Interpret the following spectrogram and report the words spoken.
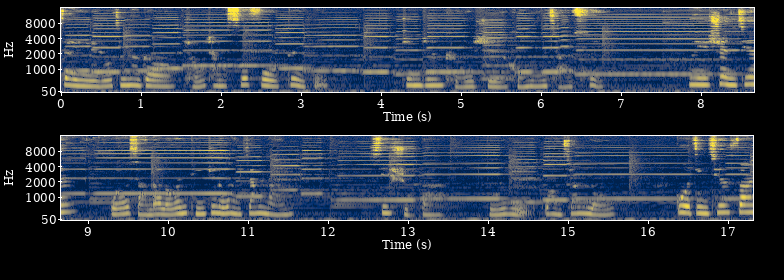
再与如今那个惆怅的思妇对比，真真可谓是红颜憔悴。那一瞬间，我又想到了温庭筠的《望江南》：“西蜀吧，独倚望江楼，过尽千帆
